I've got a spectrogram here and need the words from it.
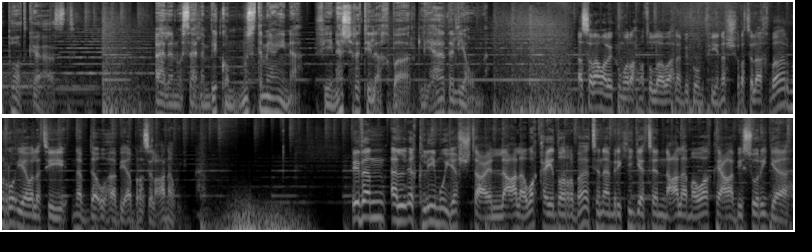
بودكاست أهلا وسهلا بكم مستمعينا في نشرة الأخبار لهذا اليوم. السلام عليكم ورحمة الله واهلا بكم في نشرة الأخبار من رؤيا والتي نبدأها بأبرز العناوين. إذا الإقليم يشتعل على وقع ضربات أمريكية على مواقع بسوريا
